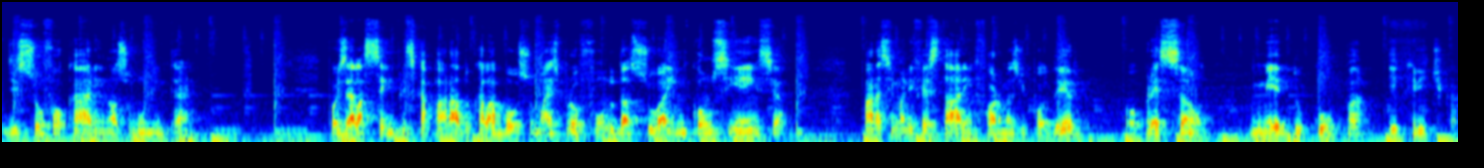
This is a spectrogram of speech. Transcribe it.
de sufocar em nosso mundo interno. Pois ela sempre escapará do calabouço mais profundo da sua inconsciência para se manifestar em formas de poder, opressão, medo, culpa e crítica.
